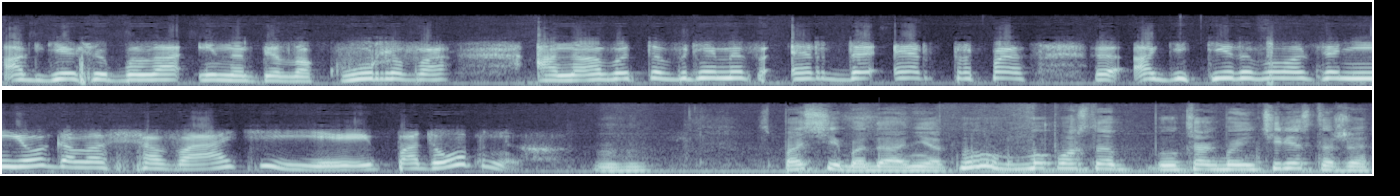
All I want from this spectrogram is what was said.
а где же была Инна Белокурова? Она в это время в РДР э, агитировала за нее голосовать и, подобных. Мгм. Спасибо, да, нет. Ну, мы просто, как бы интересно же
